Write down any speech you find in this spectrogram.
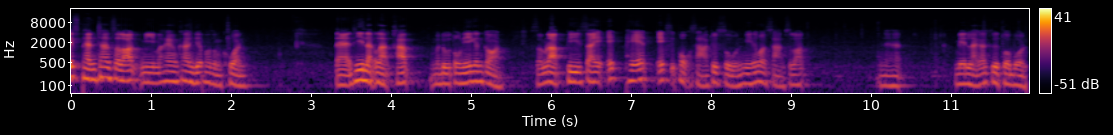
Expansion Slot มีมาให้ค่อนข้างเยอะพอสมควร แต่ที่หลักๆครับ มาดูตรงนี้กันก่อนสำหรับ PCI Express X16 3.0 มีทั้งหมด 3 สล็อตนะฮะเมนหลักก็คือตัวบน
